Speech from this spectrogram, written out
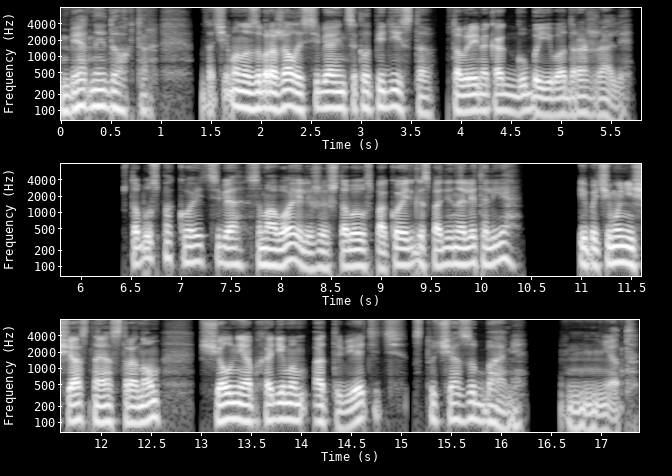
Бедный доктор. Зачем он изображал из себя энциклопедиста, в то время как губы его дрожали? Чтобы успокоить себя самого или же чтобы успокоить господина Летелье? И почему несчастный астроном счел необходимым ответить, стуча зубами? «Нет,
